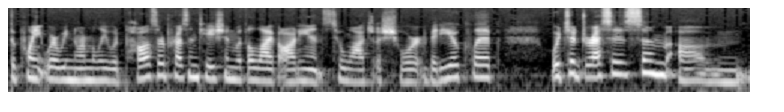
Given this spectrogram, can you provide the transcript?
the point where we normally would pause our presentation with a live audience to watch a short video clip, which addresses some um,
